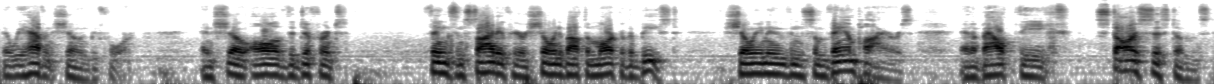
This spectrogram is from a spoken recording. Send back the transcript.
that we haven't shown before. And show all of the different things inside of here showing about the mark of the beast. Showing even some vampires and about the star systems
